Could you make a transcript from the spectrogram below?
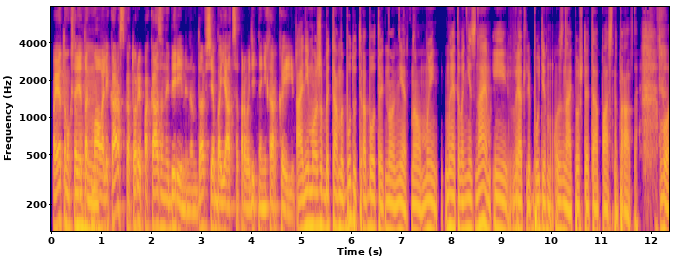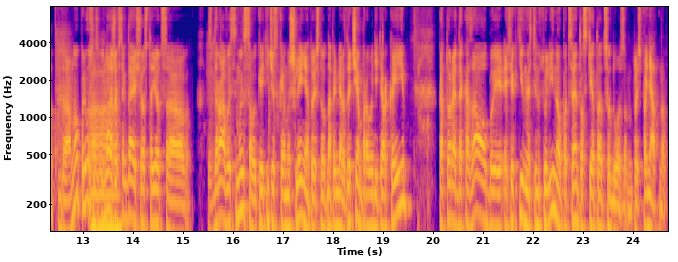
Поэтому, кстати, угу. так мало лекарств, которые показаны беременным, да, все боятся проводить на них РКИ. Они, может быть, там и будут работать, но нет, но мы, мы этого не знаем и вряд ли будем узнать, потому что это опасно, правда. Вот. Да, ну плюс а... у нас же всегда еще остается здравый смысл и критическое мышление. То есть, ну, вот, например, зачем проводить РКИ, которая доказала бы эффективность инсулина у пациента с кетоацидозом. То есть, понятно,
